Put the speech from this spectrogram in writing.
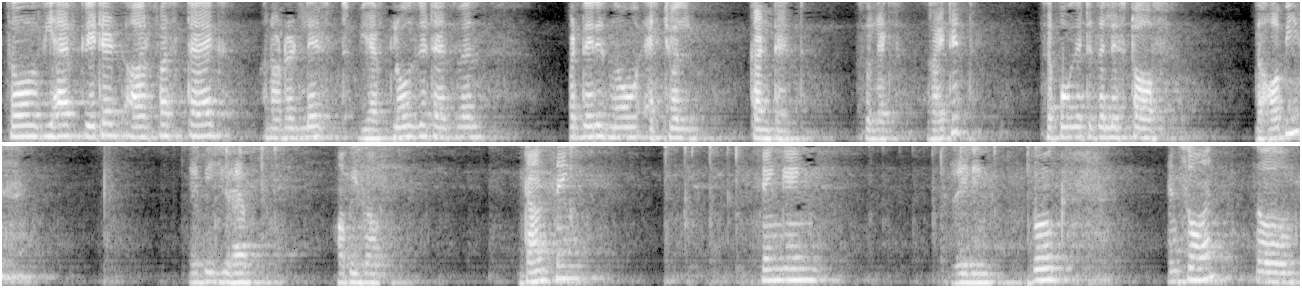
So we have created our first tag unordered list. We have closed it as well. But there is no actual content. So let's write it. Suppose it is a list of the hobbies. Maybe you have hobbies of dancing, singing, reading books, and so on. So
